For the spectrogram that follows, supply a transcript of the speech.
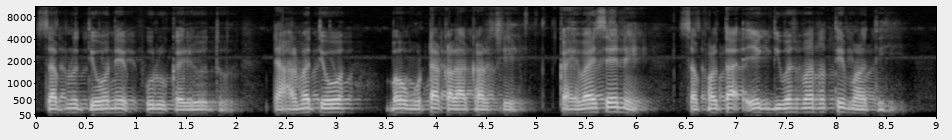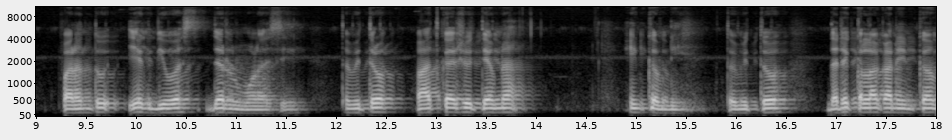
સપનું તેઓને પૂરું કર્યું હતું. ને હાલમાં તેઓ બહુ મોટા કલાકાર છે. કહેવાય છે ને, સફળતા એક દિવસમાં નથી મળતી, પરંતુ એક દિવસ જરૂર મળે છે. તો મિત્રો, વાત કરીશું તેમના ઇન્કમની તો મિત્રો, દરેક કલાકારની ઇન્કમ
